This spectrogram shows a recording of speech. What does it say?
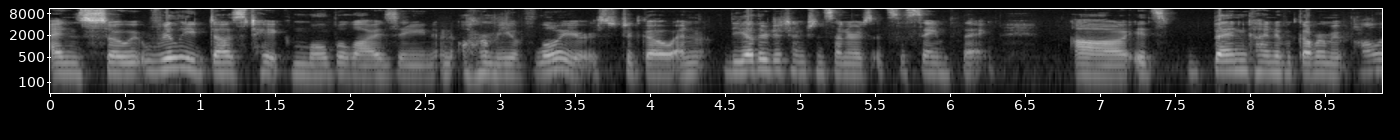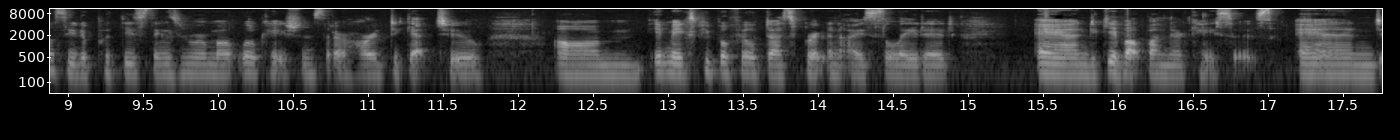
And so it really does take mobilizing an army of lawyers to go. And the other detention centers, it's the same thing. Uh, it's been kind of a government policy to put these things in remote locations that are hard to get to. Um, it makes people feel desperate and isolated and give up on their cases. And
